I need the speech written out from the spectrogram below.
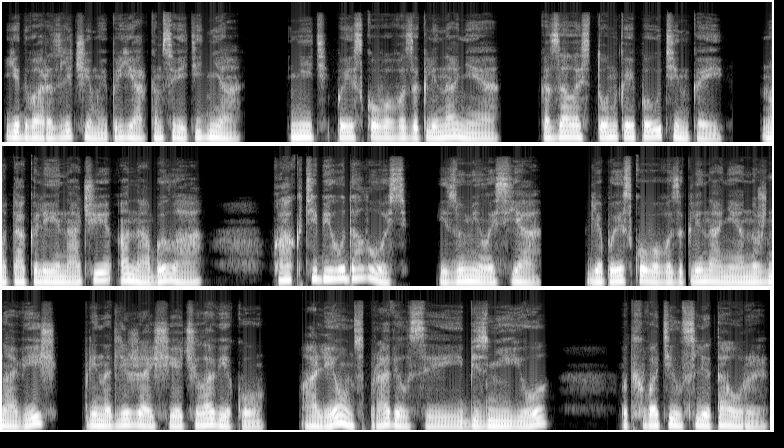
едва различимый при ярком свете дня. Нить поискового заклинания казалась тонкой паутинкой, но так или иначе она была. «Как тебе удалось?» – изумилась я. Для поискового заклинания нужна вещь, принадлежащая человеку, а Леон справился и без нее. Подхватил след ауры.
